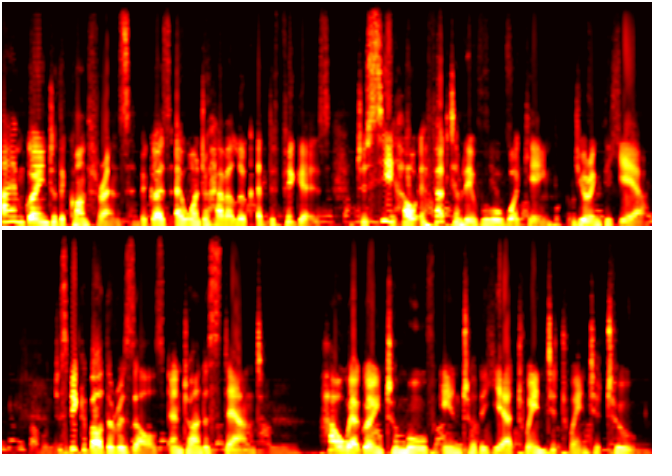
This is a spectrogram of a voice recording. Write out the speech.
I am going to the conference because I want to have a look at the figures to see how effectively we were working during the year, to speak about the results and to understand how we are going to move into the year 2022.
